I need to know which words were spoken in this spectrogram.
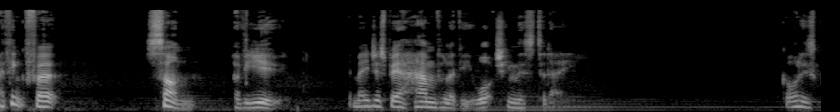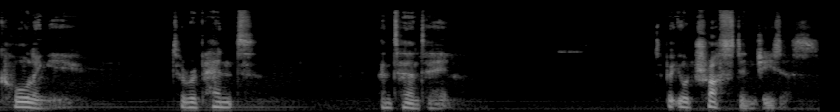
I think for some of you, it may just be a handful of you watching this today. God is calling you to repent and turn to Him. To put your trust in Jesus.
